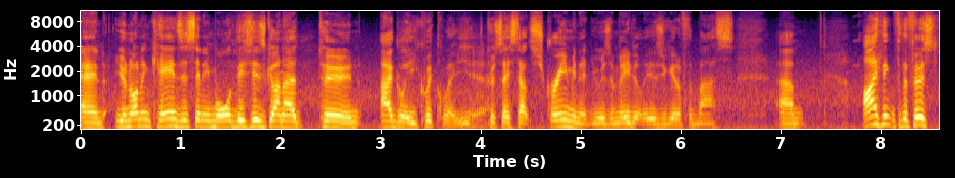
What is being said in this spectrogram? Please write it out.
and you're not in Kansas anymore, this is going to turn ugly quickly Yeah. because they start screaming at you as immediately as you get off the bus. Um, I think for the first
